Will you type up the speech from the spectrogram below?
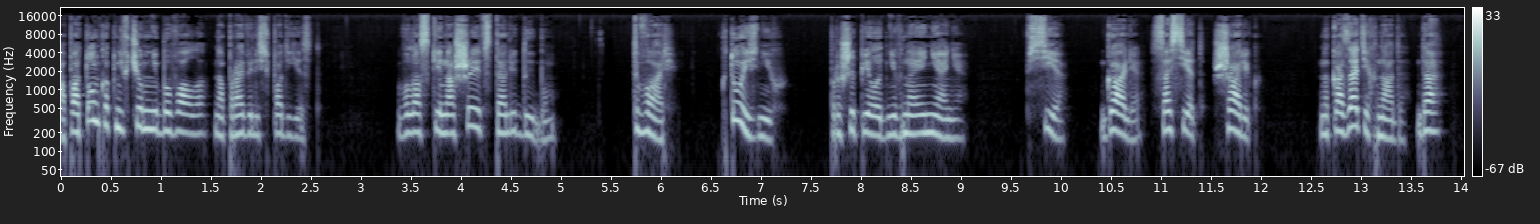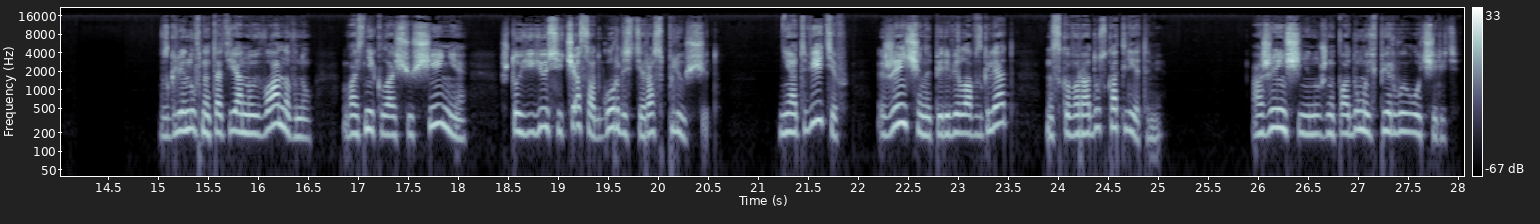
а потом, как ни в чем не бывало, направились в подъезд. Волоски на шее встали дыбом. Тварь. Кто из них? прошипела дневная няня. Все. Галя, сосед, Шарик. Наказать их надо, да? Взглянув на Татьяну Ивановну, возникло ощущение, что ее сейчас от гордости расплющит. Не ответив, Женщина перевела взгляд на сковороду с котлетами. О женщине нужно подумать в первую очередь,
